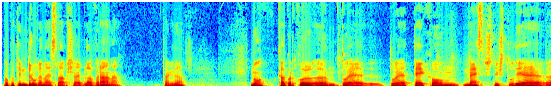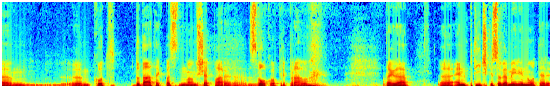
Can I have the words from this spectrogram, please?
pa potem druga najslabša je bila vrana. No, kakorkoli, um, to je, to je take-home message te študije. Um, um, kot dodatek pa sem vam še par uh, zvokov pripravil. Da, uh, en ptič, ki so ga imeli noter,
